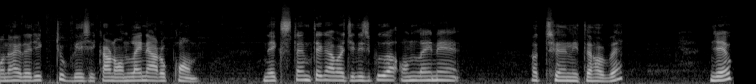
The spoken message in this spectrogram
মনে হয় একটু বেশি কারণ অনলাইনে আরও কম। নেক্সট টাইম থেকে আমার জিনিসগুলো অনলাইনে হচ্ছে নিতে হবে। যাই হোক,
